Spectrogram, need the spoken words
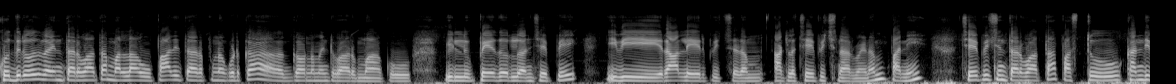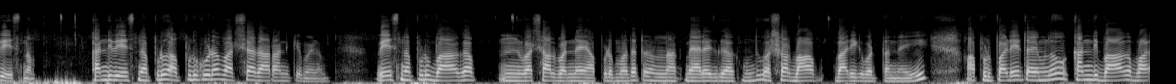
కొద్ది రోజులు అయిన తర్వాత మళ్ళీ ఉపాధి తరపున కూడా గవర్నమెంట్ వారు మాకు వీళ్ళు పేదోళ్ళు అని చెప్పి ఇవి రాళ్ళు ఏర్పించడం అట్లా చేపించినారు మేడం పని. చేపించిన తర్వాత ఫస్ట్ కంది వేసినాం. కంది వేసినప్పుడు అప్పుడు కూడా వర్షాధారానికే మేడం. వేసినప్పుడు బాగా వర్షాలు పడినాయి. అప్పుడు మొదట నాకు మ్యారేజ్ కాకముందు వర్షాలు బాగా భారీగా పడుతున్నాయి. అప్పుడు పడే టైంలో కంది బాగా బా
